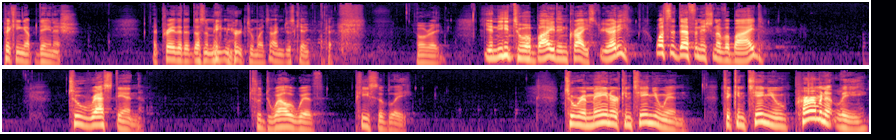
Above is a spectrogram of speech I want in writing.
picking up Danish. I pray that it doesn't make me hurt too much. I'm just kidding. Okay. All right. You need to abide in Christ. You ready? What's the definition of abide? To rest in, to dwell with peaceably, to remain or continue in, to continue permanently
